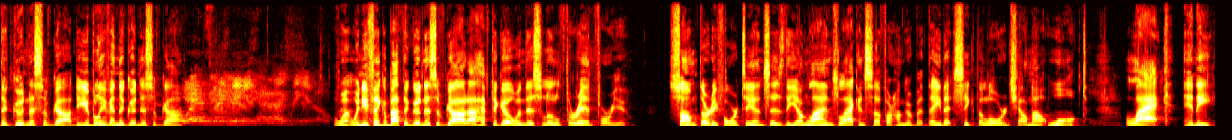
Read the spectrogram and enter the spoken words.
the goodness of God. Do you believe in the goodness of God? When, when you think about the goodness of God, I have to go in this little thread for you. Psalm 34:10 says, "The young lions lack and suffer hunger, but they that seek the Lord shall not want, lack any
